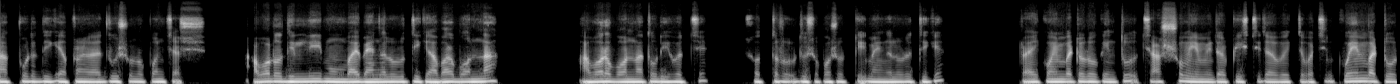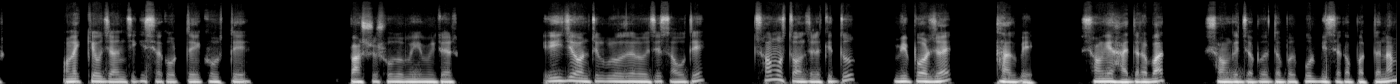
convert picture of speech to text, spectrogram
নাগপুরের দিকে আপনারা দুশো উনপঞ্চাশ, আবারও দিল্লি, মুম্বাই বেঙ্গালুরুর দিকে আবার বন্যা, আবারও বন্যা তৈরি হচ্ছে, সত্তর দুশো পঁয়ষট্টি বেঙ্গালুরুর দিকে। প্রায় কোয়েম্বাটোরও কিন্তু চারশো মিলিমিটার বৃষ্টিটা দেখতে পাচ্ছেন। কোয়েম্বাটোর, অনেক কেউ যান চিকিৎসা করতে, ঘুরতে। পাঁচশো ষোলো মিলিমিটার। এই যে অঞ্চলগুলো রয়েছে সাউথে সমস্ত অঞ্চলে কিন্তু বিপর্যয় থাকবে। সঙ্গে হায়দ্রাবাদ, সঙ্গে জবলপুর বিশাখাপত্তনম,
